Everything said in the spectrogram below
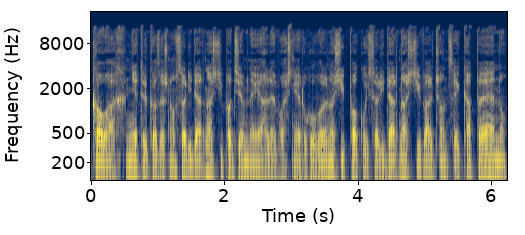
kołach, nie tylko zresztą Solidarności Podziemnej, ale właśnie Ruchu Wolności Pokój, Solidarności Walczącej, KPN-u.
